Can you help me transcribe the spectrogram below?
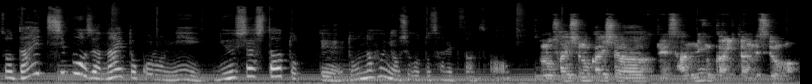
その第一志望じゃないところに入社した後ってどんな風にお仕事されてたんですか？その最初の会社ね、3年間いたんですよ。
